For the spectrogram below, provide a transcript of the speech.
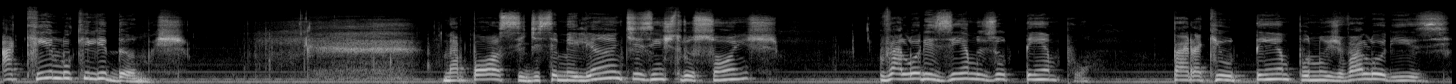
aquilo que lhe damos. Na posse de semelhantes instruções, valorizemos o tempo para que o tempo nos valorize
